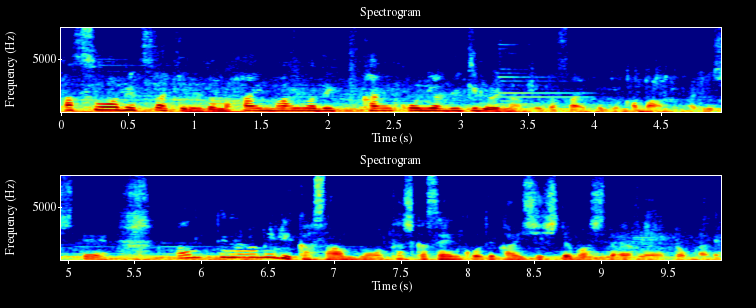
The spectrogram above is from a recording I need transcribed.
発送は別だけれども、販売はでき、購入はできるようになってたサイトとかもあったりして、アンテナアメリカさんも確か先行で開始してましたよね、とかね。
